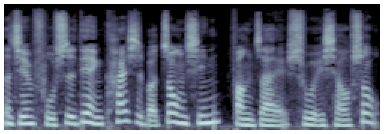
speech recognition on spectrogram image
那间服饰店开始把重心放在数位销售。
